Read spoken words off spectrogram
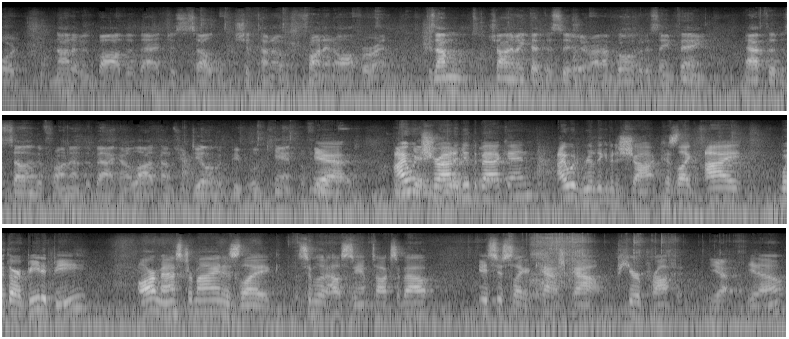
Or not even bother that, just sell a shit ton of front end offer and because I'm trying to make that decision, right? I'm going through the same thing. After the selling the front end, the back end, a lot of times you're dealing with people who can't afford Yeah. it. I You're would try to do the there. back end. I would really give it a shot because, like, I, with our B2B, our mastermind is like similar to how Sam talks about. It's just like a cash cow, pure profit. Yeah. You know,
